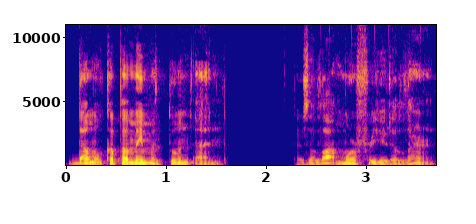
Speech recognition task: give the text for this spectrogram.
Damo ka pa matunan. There's a lot more for you to learn.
